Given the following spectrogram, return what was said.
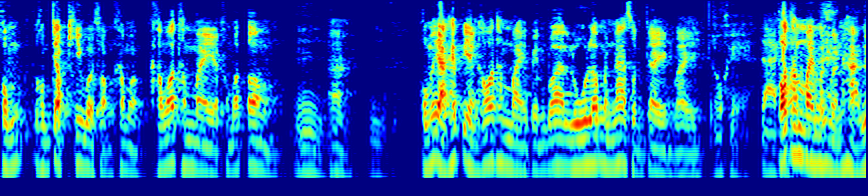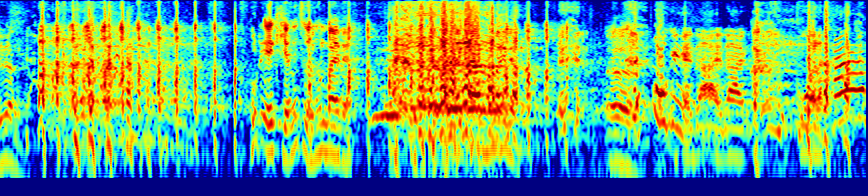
ผมผมจับ keyword สองคำอะคำว่าทำไมอะคำว่าต้องอืม อ่าผมไม่อยากให้เปลี่ยนคำว่าทำไมเป็นว่ารู้แล้วมันน่าสนใจอย่างไร โอเค ได้เพราะทำไมมันเหมือนหาเรื่องอะ คุณเอเขียนหนังสือทำไมเนี่ยรายการทำไมเนี่ยเออโอเคได้ได้กลัวแล้วครับ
